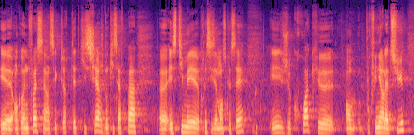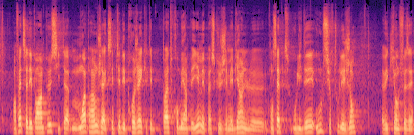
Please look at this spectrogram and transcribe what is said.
Et encore une fois, c'est un secteur peut-être qui se cherche, donc ils ne savent pas estimer précisément ce que c'est. Et je crois que, pour finir là-dessus, En fait, ça dépend un peu si tu Moi, par exemple, j'ai accepté des projets qui n'étaient pas trop bien payés, mais parce que j'aimais bien le concept ou l'idée, ou surtout les gens avec qui on le faisait.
